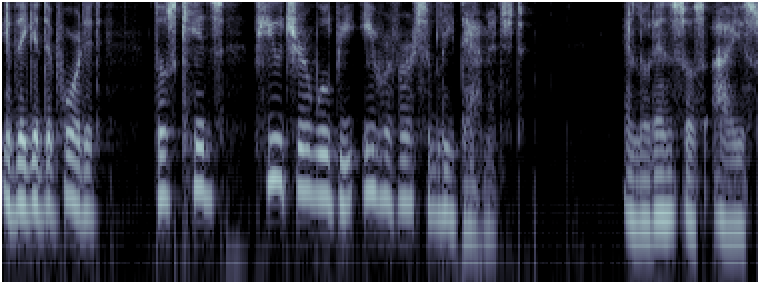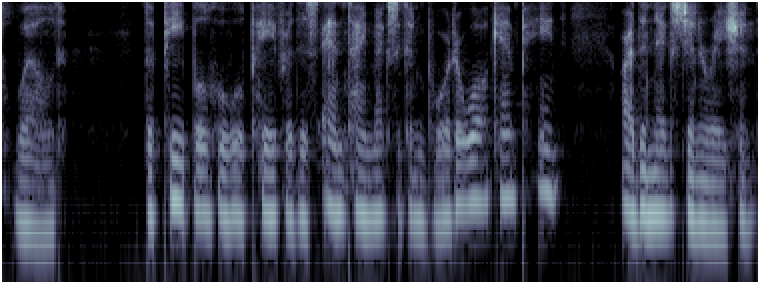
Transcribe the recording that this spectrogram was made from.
If they get deported, those kids' future will be irreversibly damaged. And Lorenzo's eyes welled. The people who will pay for this anti Mexican border wall campaign are the next generation.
